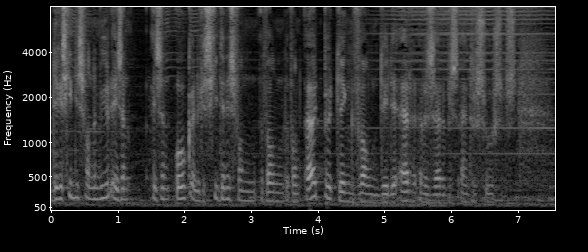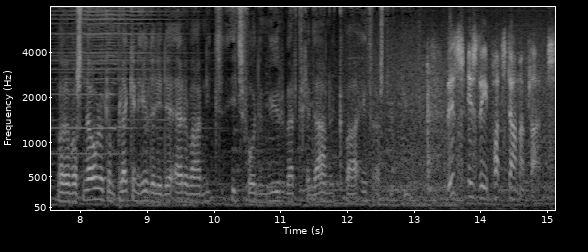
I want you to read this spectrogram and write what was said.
de geschiedenis van de muur is, een, is een, ook een geschiedenis van, van, van uitputting van DDR-reserves en ressources. Maar er was nauwelijks een plek in heel de DDR waar niet iets voor de muur werd gedaan qua infrastructuur. This is the Potsdamer Platz.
